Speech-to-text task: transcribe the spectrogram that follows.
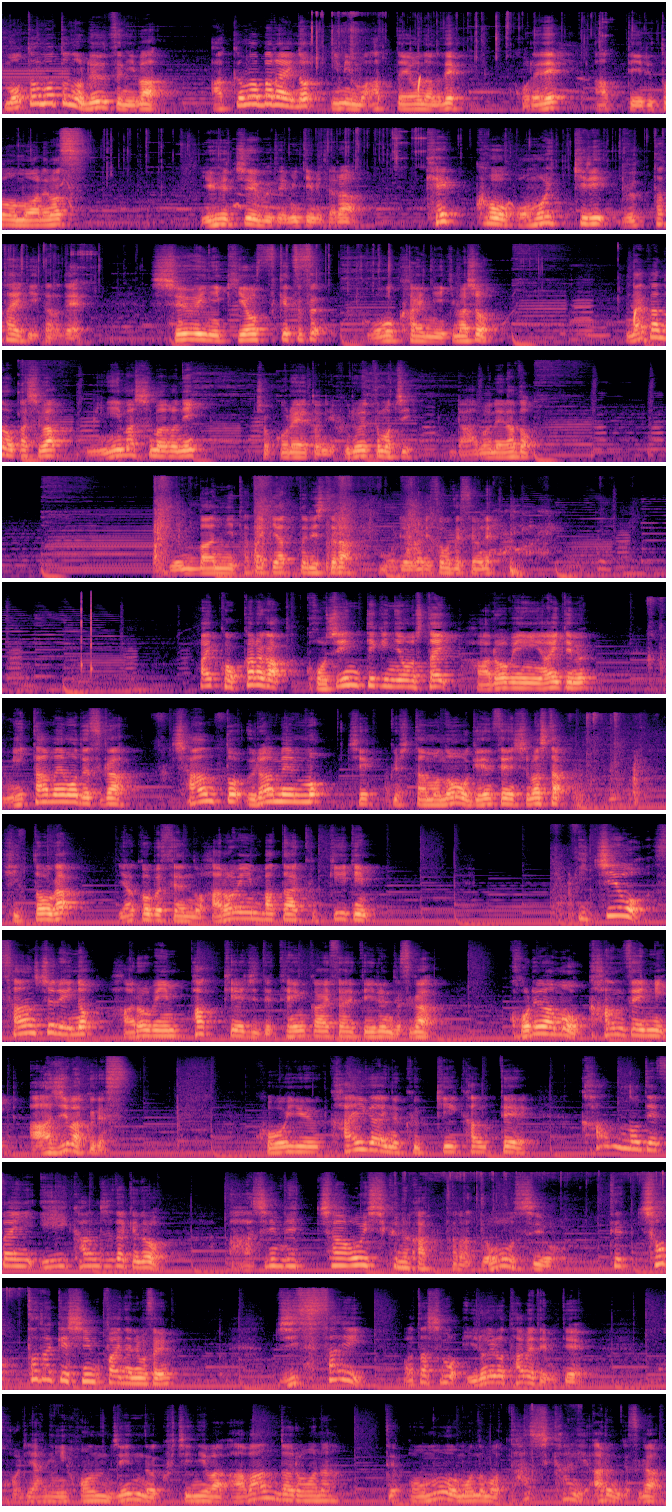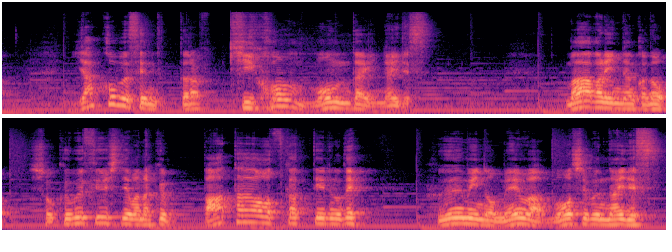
もともとのルーツには悪魔払いの意味もあったようなのでこれで合っていると思われます。YouTube で見てみたら結構思いっきりぶったたいていたので周囲に気をつけつつ豪快にいきましょう。中のお菓子はミニマシュマロにチョコレートにフルーツ餅ラムネなど。順番に叩き合ったりしたら盛り上がりそうですよね。はいここからが個人的に推したいハロウィンアイテム。見た目もですがちゃんと裏面もチェックしたものを厳選しました。筆頭がヤコブセンのハロウィンバタークッキーティン。一応3種類のハロウィンパッケージで展開されているんですがこれはもう完全に味枠です。こういう海外のクッキー缶って缶のデザインいい感じだけど味めっちゃ美味しくなかったらどうしようってちょっとだけ心配になりません？実際私もいろいろ食べてみてこりゃ日本人の口には合わんだろうなって思うものも確かにあるんですがヤコブセンだったら基本問題ないです。マーガリンなんかの植物油脂ではなくバターを使っているので風味の面は申し分ないです。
